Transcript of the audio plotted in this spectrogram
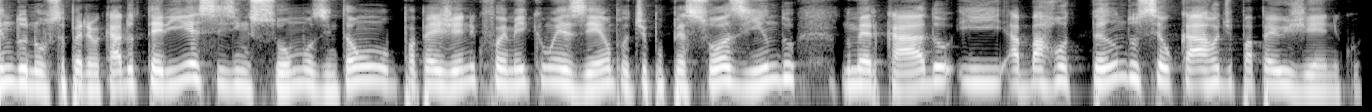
indo no supermercado teria esses insumos. Então, o papel higiênico foi meio que um exemplo, tipo, pessoas indo no mercado e abarrotando o seu carro de papel higiênico,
